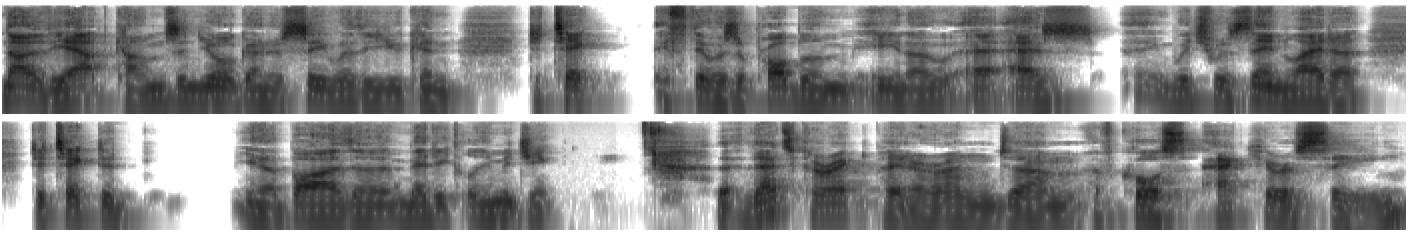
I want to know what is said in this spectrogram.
know the outcomes, and you're going to see whether you can detect if there was a problem, you know, as which was then later detected, you know, by the medical imaging. That's correct, Peter. And um, of course, accuracy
